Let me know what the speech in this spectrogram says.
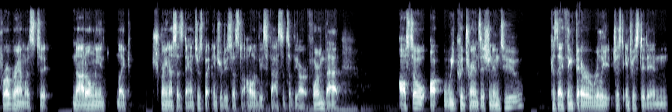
program was to not only like train us as dancers, but introduce us to all of these facets of the art form that also we could transition into because I think they're really just interested in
